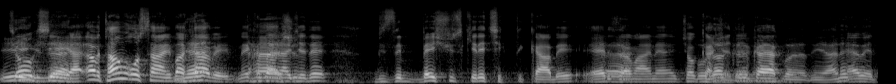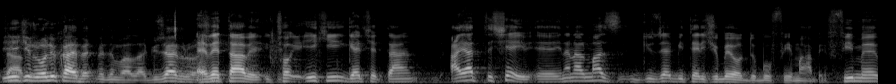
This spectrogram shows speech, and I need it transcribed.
İyi, Çok güzel. şey ya. Ama tam o saniye bak Ne- abi ne Ha, kadar şu- acıdı. Biz de 500 kere çıktık abi. Her Evet. zaman çok Burada acıdı. kırık yani. ayakla oynadın yani. Evet İyi abi. ki rolü kaybetmedin vallahi. Güzel bir rol. Evet abi. Çok iyi ki gerçekten hayat şey e, inanılmaz güzel bir tecrübe oldu bu film abi. Film e,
